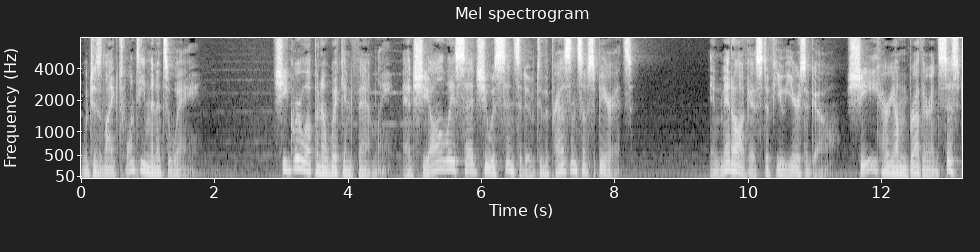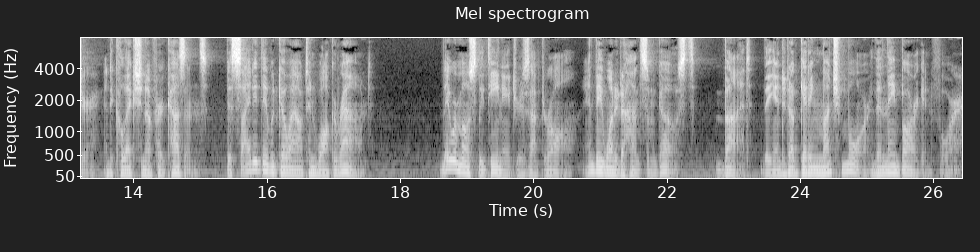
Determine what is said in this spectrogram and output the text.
which is like 20 minutes away. She grew up in a Wiccan family, and she always said she was sensitive to the presence of spirits. In mid August a few years ago, she, her young brother and sister, and a collection of her cousins decided they would go out and walk around. They were mostly teenagers, after all, and they wanted to hunt some ghosts, but they ended up getting much more than they bargained for.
